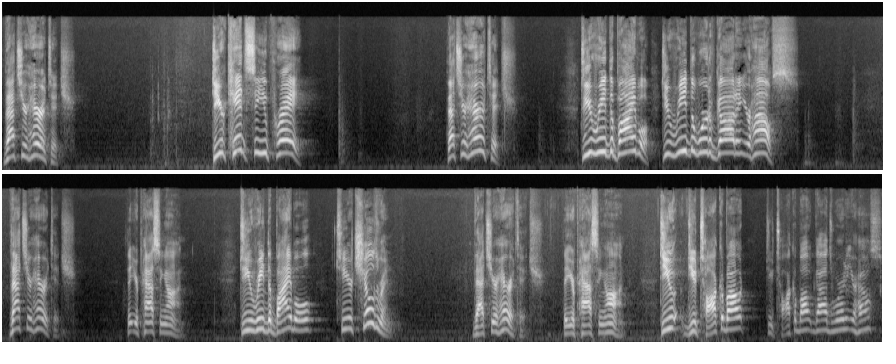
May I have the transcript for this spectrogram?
That's your heritage. Do your kids see you pray? That's your heritage. Do you read the Bible? Do you read the Word of God at your house? That's your heritage that you're passing on. Do you read the Bible to your children? That's your heritage that you're passing on. Do you, do you talk about do you talk about God's word at your house?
